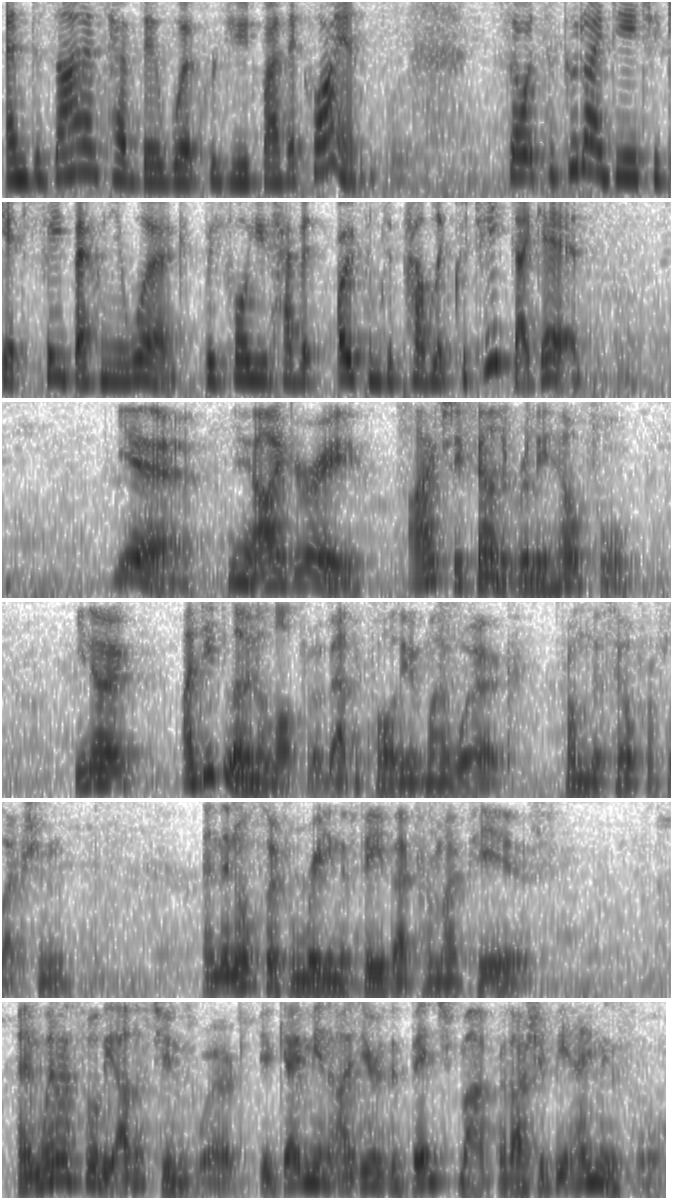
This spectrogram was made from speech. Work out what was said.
and designers have their work reviewed by their clients. So it's a good idea to get feedback on your work before you have it open to public critique, I guess. Yeah, yeah, I agree. I actually found it really helpful. You know, I did learn a lot about the quality of my work from the self reflection, and then also from reading the feedback from my peers. And when I saw the other students' work, it gave me an idea of the benchmark that I should be aiming for.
